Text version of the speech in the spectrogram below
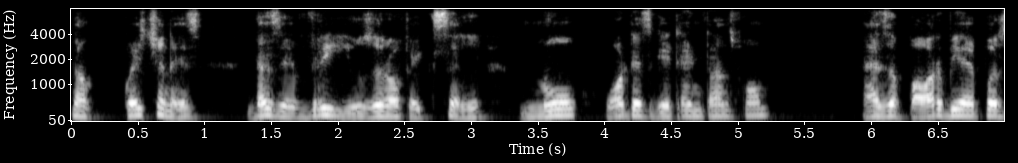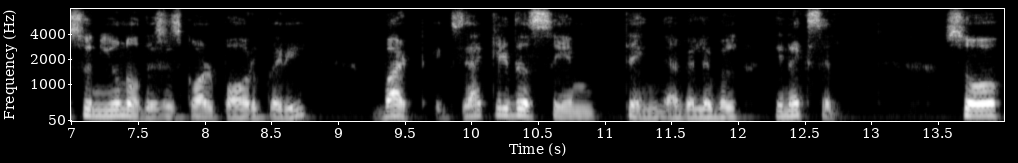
Now question is, does every user of Excel know what is get and transform? As a Power BI person, you know this is called Power Query, but exactly the same thing available in Excel. So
